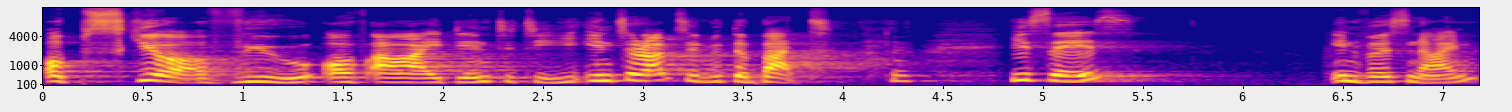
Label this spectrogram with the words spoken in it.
obscure view of our identity. He interrupts it with a but. he says in verse 9,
